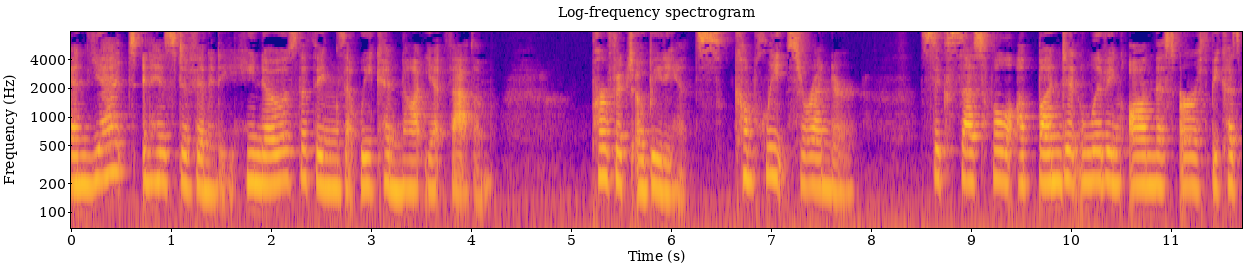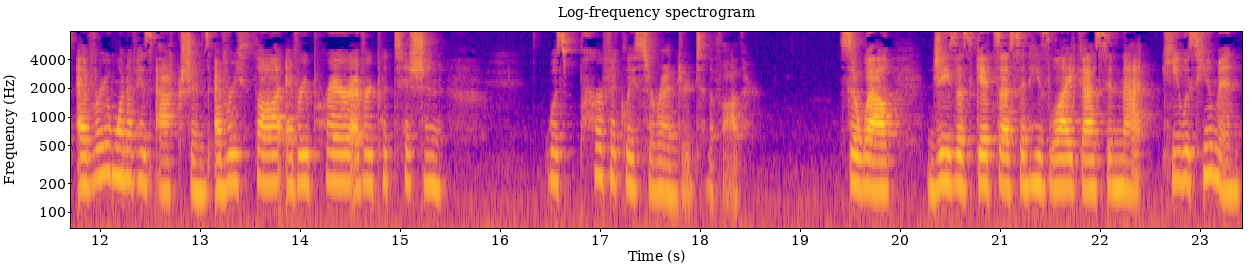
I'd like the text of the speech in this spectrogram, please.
and yet, in his divinity, he knows the things that we cannot yet fathom perfect obedience, complete surrender, successful, abundant living on this earth because every one of his actions, every thought, every prayer, every petition was perfectly surrendered to the Father. So while Jesus gets us and he's like us in that he was human,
